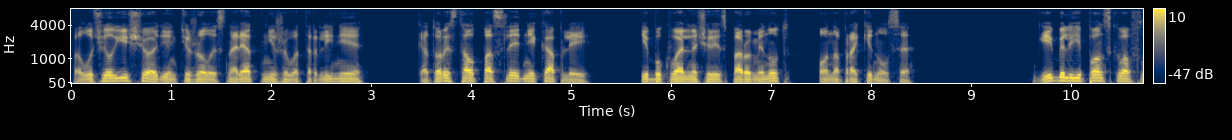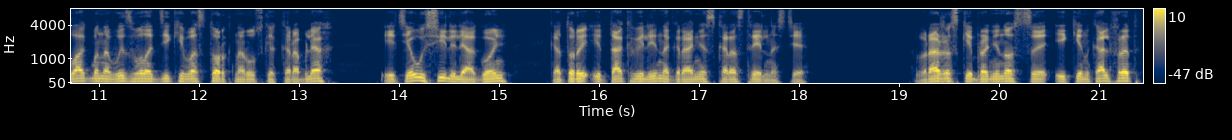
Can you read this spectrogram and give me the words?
получил еще один тяжелый снаряд ниже ватерлинии, который стал последней каплей, и буквально через пару минут он опрокинулся. Гибель японского флагмана вызвала дикий восторг на русских кораблях, и те усилили огонь, который и так вели на грани скорострельности. Вражеские броненосцы и Кинг Альфред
